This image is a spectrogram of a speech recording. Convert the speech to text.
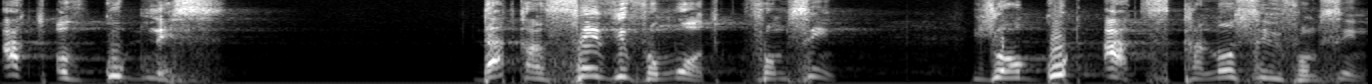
act of goodness that can save you from what? From sin. Your good acts cannot save you from sin.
